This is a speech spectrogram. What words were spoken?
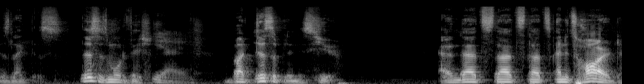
is like this. This is motivation. Yeah, yeah. but discipline is here and that's that's that's and it's hard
